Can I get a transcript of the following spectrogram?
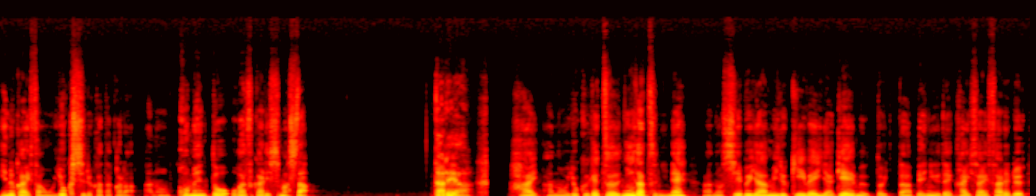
犬飼さんをよく知る方から、あのコメントをお預かりしました。誰や？はい、あの翌月2月にね、あの渋谷ミルキーウェイやゲームといったベニューで開催される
